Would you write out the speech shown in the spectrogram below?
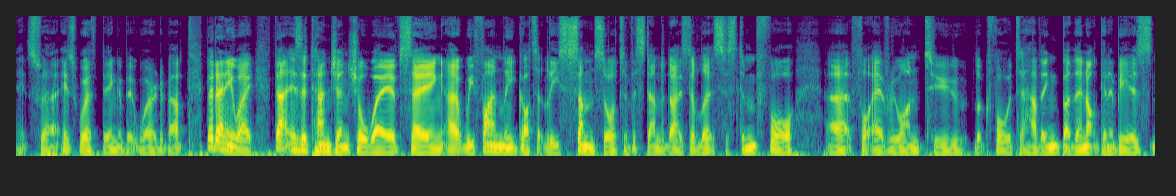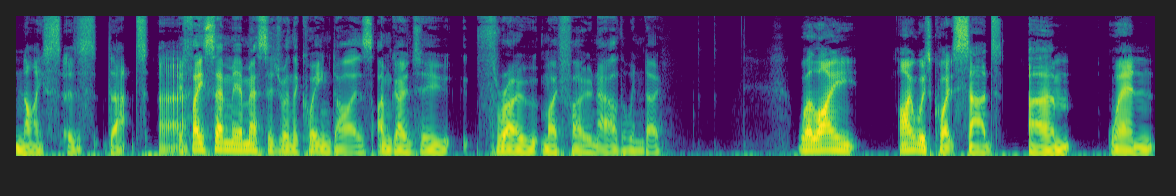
It's uh, it's worth being a bit worried about. But anyway, that is a tangential way of saying uh, we finally got at least some sort of a standardized alert system for uh, for everyone to look forward to having. But they're not going to be as nice as that. Uh, If they send me a message when the Queen dies, I'm going to throw my phone out of the window. Well, I I was quite sad um, when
